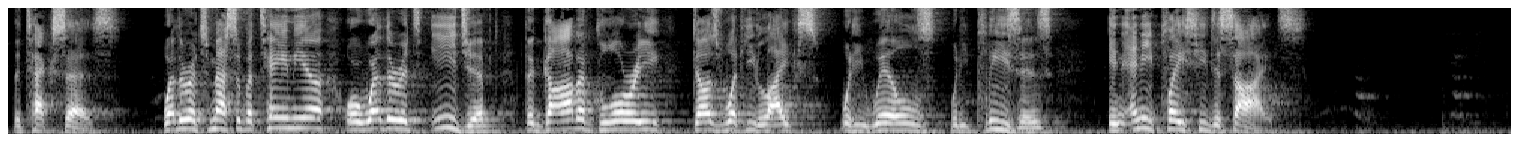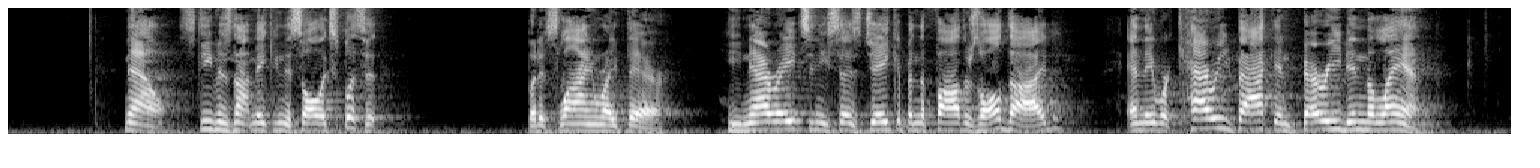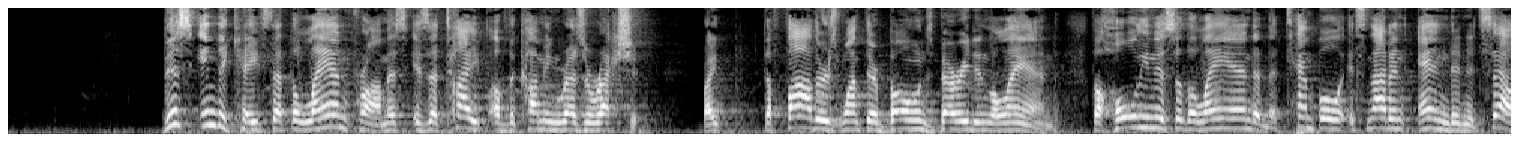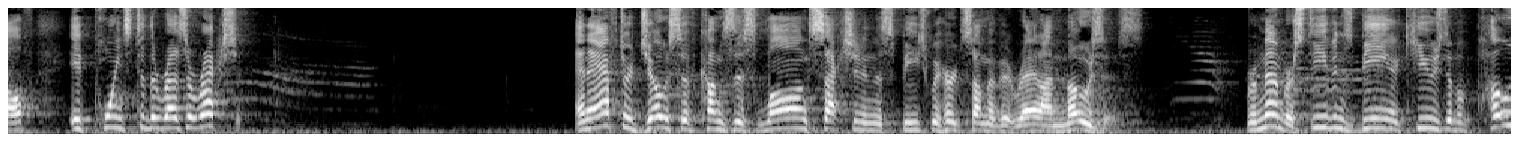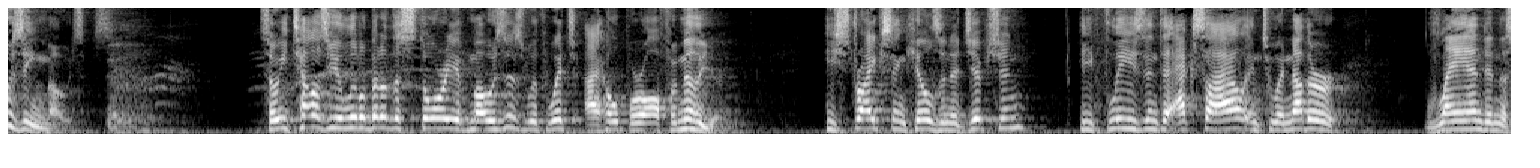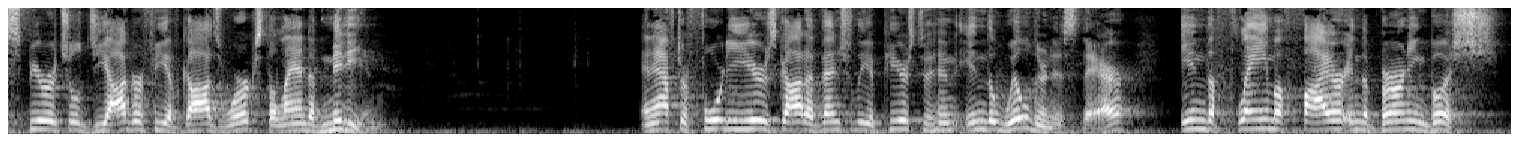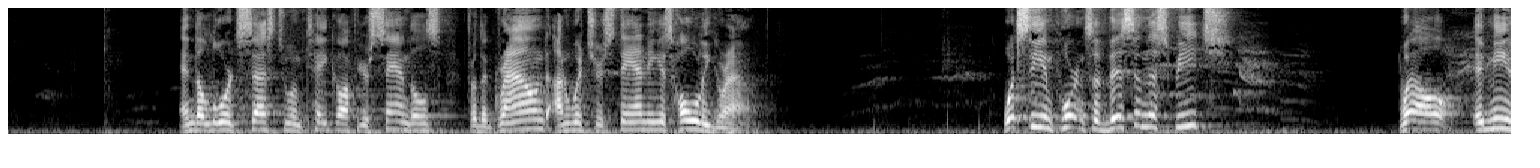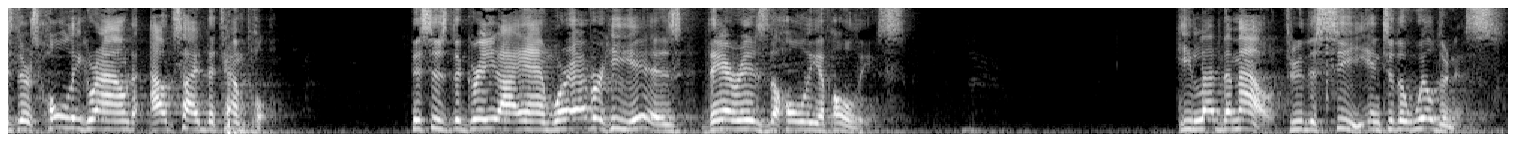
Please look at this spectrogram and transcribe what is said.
the text says. Whether it's Mesopotamia or whether it's Egypt, the God of glory does what he likes, what he wills, what he pleases in any place he decides. Now, Stephen's not making this all explicit, but it's lying right there. He narrates and he says Jacob and the fathers all died, and they were carried back and buried in the land. This indicates that the land promise is a type of the coming resurrection, right? The fathers want their bones buried in the land. The holiness of the land and the temple, it's not an end in itself, it points to the resurrection. And after Joseph comes this long section in the speech, we heard some of it read on Moses. Remember, Stephen's being accused of opposing Moses. So he tells you a little bit of the story of Moses, with which I hope we're all familiar. He strikes and kills an Egyptian. He flees into exile into another land in the spiritual geography of God's works, the land of Midian. And after 40 years, God eventually appears to him in the wilderness there, in the flame of fire, in the burning bush. And the Lord says to him, Take off your sandals, for the ground on which you're standing is holy ground. What's the importance of this in the speech? Well, it means there's holy ground outside the temple. This is the great I am. Wherever he is, there is the Holy of Holies. He led them out through the sea into the wilderness,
